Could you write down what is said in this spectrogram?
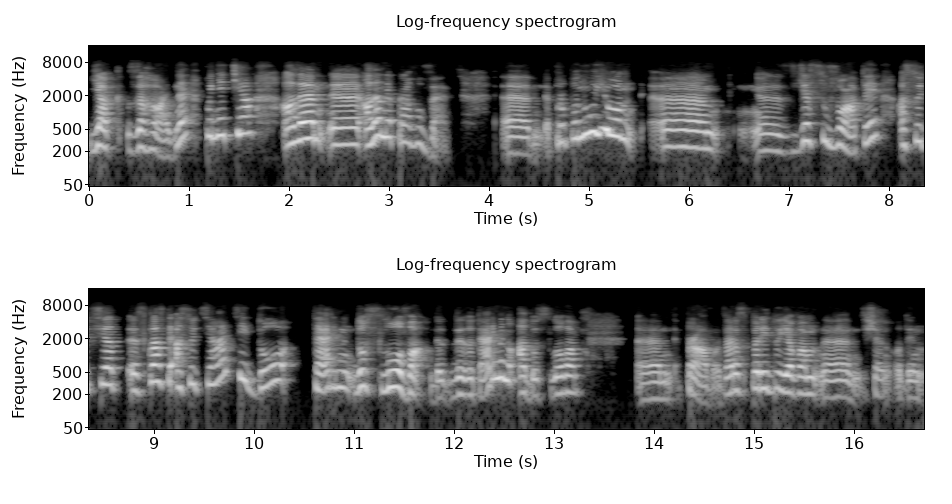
як загальне поняття, але, е, але не правове. Е, Пропоную е, е, з'ясувати скласти асоціації до термін... до слова, не до терміну, а до слова право. Зараз перейду, я вам ще один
